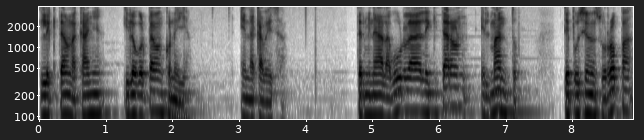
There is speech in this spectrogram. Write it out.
le quitaron la caña y lo golpeaban con ella, en la cabeza. Terminada la burla, le quitaron el manto, le pusieron su ropa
